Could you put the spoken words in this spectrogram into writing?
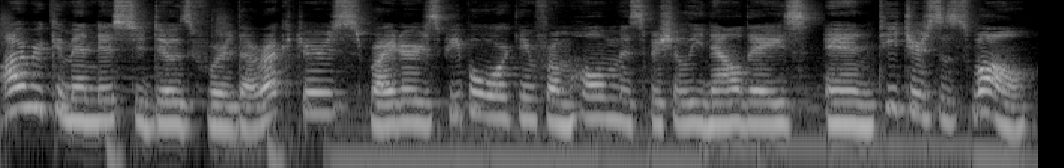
I recommend this to those who are directors, writers, people working from home, especially nowadays, and teachers as well.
